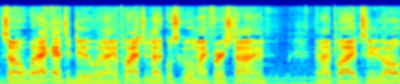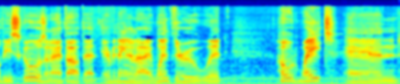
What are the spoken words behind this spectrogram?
So what I had to do when I applied to medical school my first time, and I applied to all these schools and I thought that everything that I went through would hold weight and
